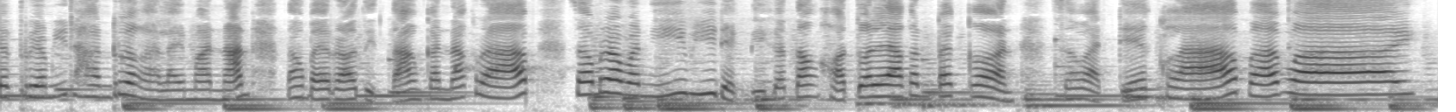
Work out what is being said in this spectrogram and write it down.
จะเตรียมนิทานเรื่องอะไรมานั้น ต้องไปรอติดตามกันนะครับสำหรับวันนี้พี่เด็กดีก็ต้องขอตัวลากันไปก่อน สวัสดีครับบ๊ายบาย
